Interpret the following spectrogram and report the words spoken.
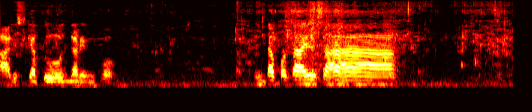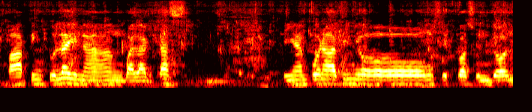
Halos katuhod na rin po. Punta po tayo sa Paping Tulay ng Balagtas. Tingnan po natin yung sitwasyon doon.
